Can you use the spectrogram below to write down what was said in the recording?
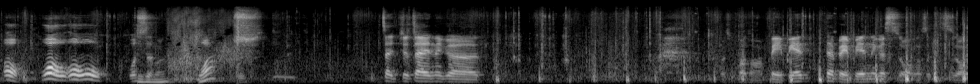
哦，哇哦哦，我死什么？哇！在就在那个，我是不懂啊，北边在北边那个死亡死亡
